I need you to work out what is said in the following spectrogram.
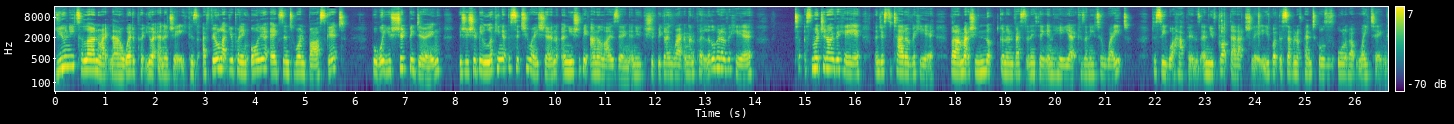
you need to learn right now where to put your energy because I feel like you're putting all your eggs into one basket. But what you should be doing is you should be looking at the situation and you should be analysing and you should be going, right, I'm going to put a little bit over here, smudging over here and just a tad over here. But I'm actually not going to invest anything in here yet because I need to wait to see what happens. And you've got that actually. You've got the Seven of Pentacles is all about waiting,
